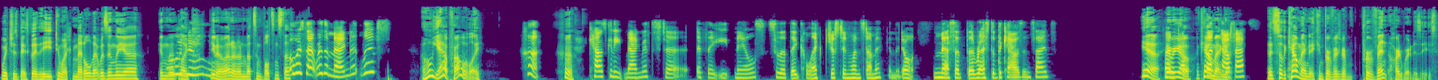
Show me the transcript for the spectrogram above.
which is basically they eat too much metal that was in the uh, in the Oh, like no. you know I don't know nuts and bolts and stuff. Oh, is that where the magnet lives? Oh yeah, probably. Huh. Huh. Cows can eat magnets to if they eat nails so that they collect just in one stomach and they don't mess up the rest of the cow's insides. Yeah, here we cow- go. A cow Fun magnet. Cow. Uh, So the cow magnet can pre- prevent hardware disease.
